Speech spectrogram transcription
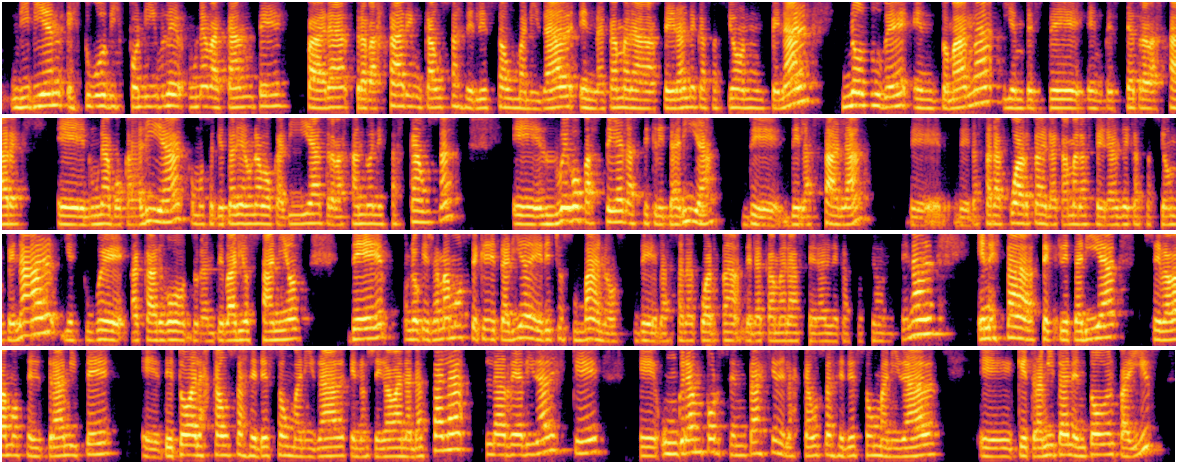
ni bien estuvo disponible una vacante para trabajar en causas de lesa humanidad en la Cámara Federal de Casación Penal, no dudé en tomarla y empecé, empecé a trabajar en una vocalía, como secretaria en una vocalía, trabajando en esas causas. Eh, luego pasé a la secretaría de, la sala, de, la sala cuarta de la Cámara Federal de Casación Penal, y estuve a cargo durante varios años de lo que llamamos Secretaría de Derechos Humanos de la Sala Cuarta de la Cámara Federal de Casación Penal. En esta secretaría llevábamos el trámite eh, de todas las causas de lesa humanidad que nos llegaban a la sala. La realidad es que eh, un gran porcentaje de las causas de lesa humanidad eh, que tramitan en todo el país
